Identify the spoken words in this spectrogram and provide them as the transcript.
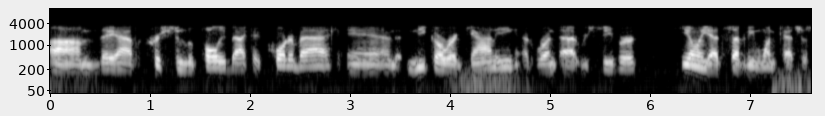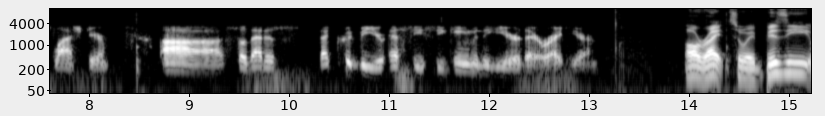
Um, they have Christian Lupoli back at quarterback and Nico Regani at run at receiver. He only had 71 catches last year, uh, so that is that could be your SEC game of the year there, right here. All right, so a busy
